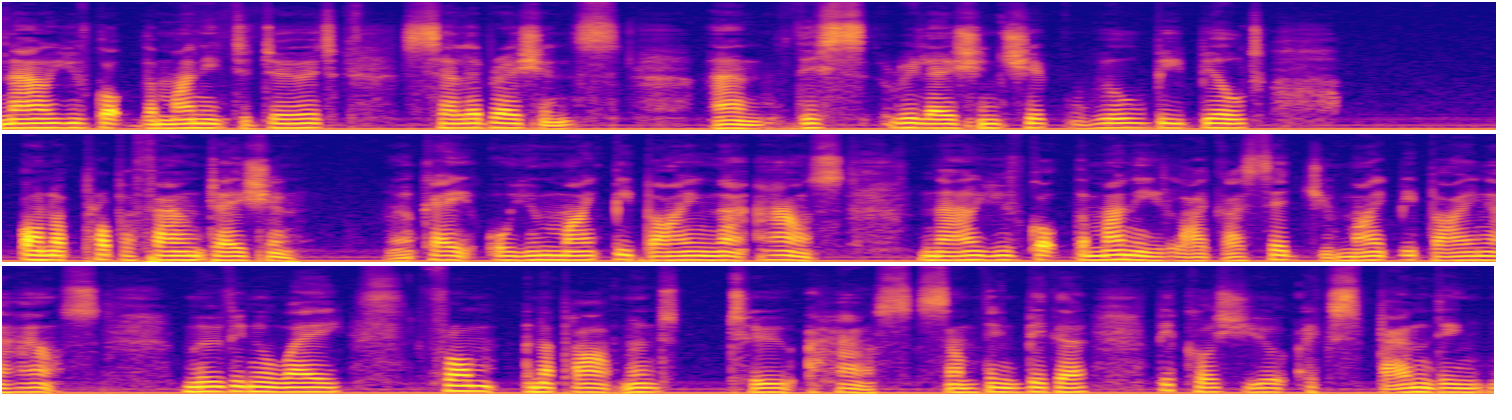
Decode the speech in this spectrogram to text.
Now you've got the money to do it. Celebrations. And this relationship will be built on a proper foundation okay or you might be buying that house now you've got the money like I said you might be buying a house moving away from an apartment to a house, something bigger because you're expanding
